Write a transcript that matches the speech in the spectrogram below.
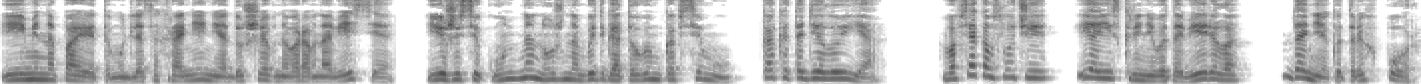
И именно поэтому для сохранения душевного равновесия ежесекундно нужно быть готовым ко всему, как это делаю я. Во всяком случае, я искренне в это верила до некоторых пор.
